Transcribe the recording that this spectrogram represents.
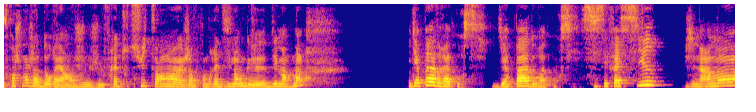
Franchement j'adorais, hein, je, je, le ferai tout de suite, hein, j'apprendrai 10 langues euh, dès maintenant. Il n'y a pas de raccourci, il n'y a pas de raccourci. Si c'est facile, généralement,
